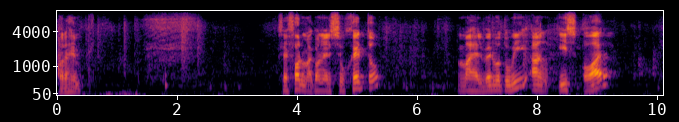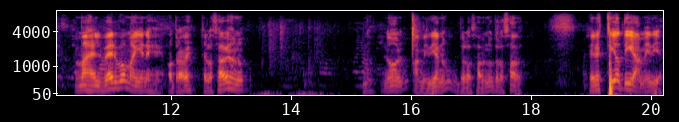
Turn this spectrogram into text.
Por ejemplo. Se forma con el sujeto más el verbo to be, and, is o are, más el verbo más ing. Otra vez, ¿te lo sabes o no? No, no, a media no. ¿Te lo sabes no te lo sabes? ¿Eres tío o tía? A media.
